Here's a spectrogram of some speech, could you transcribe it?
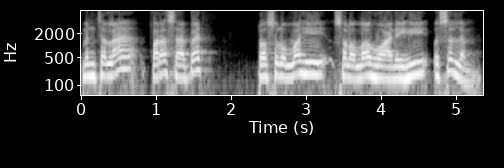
mencela para sahabat Rasulullah Shallallahu Alaihi Wasallam.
